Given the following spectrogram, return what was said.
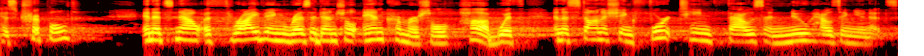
has tripled, and it's now a thriving residential and commercial hub with an astonishing 14,000 new housing units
